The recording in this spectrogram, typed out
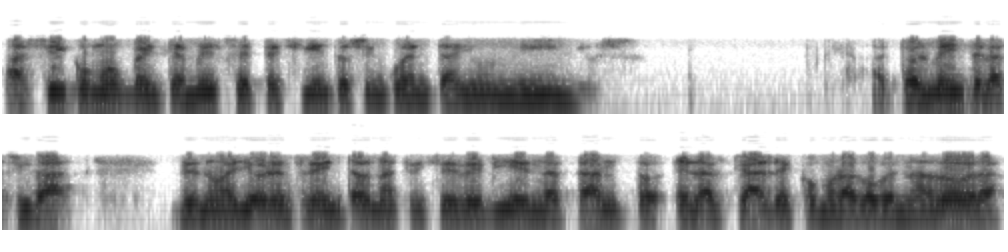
así como 20.751 niños. Actualmente la ciudad de Nueva York enfrenta una crisis de vivienda, tanto el alcalde como la gobernadora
